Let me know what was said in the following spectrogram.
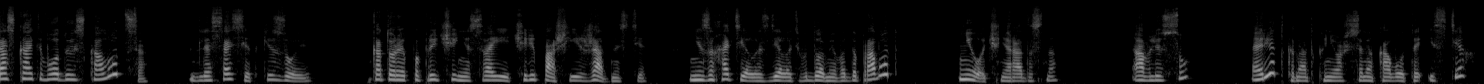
таскать воду из колодца для соседки Зои, которая по причине своей черепашьей жадности не захотела сделать в доме водопровод, не очень радостно. А в лесу редко наткнешься на кого-то из тех,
